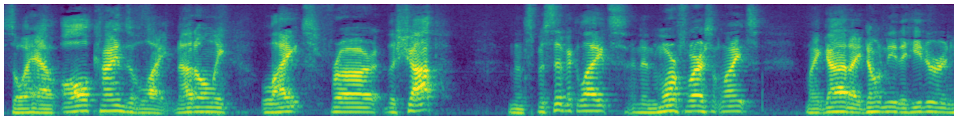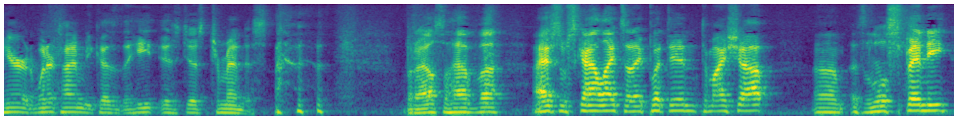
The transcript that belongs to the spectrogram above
So I have all kinds of light, not only lights for the shop, and then specific lights, and then more fluorescent lights. My God, I don't need a heater in here at wintertime because the heat is just tremendous. but I also have uh, I have some skylights that I put into my shop. Um, it's a little spendy,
